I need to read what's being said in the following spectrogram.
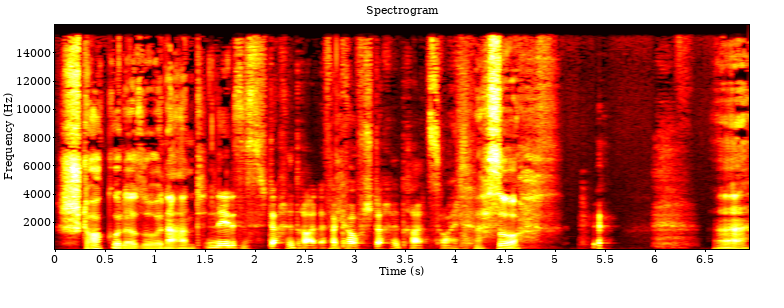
Stock oder so in der Hand? Nee, das ist Stacheldraht. Er verkauft Stacheldrahtzeug. Ach so. ah.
